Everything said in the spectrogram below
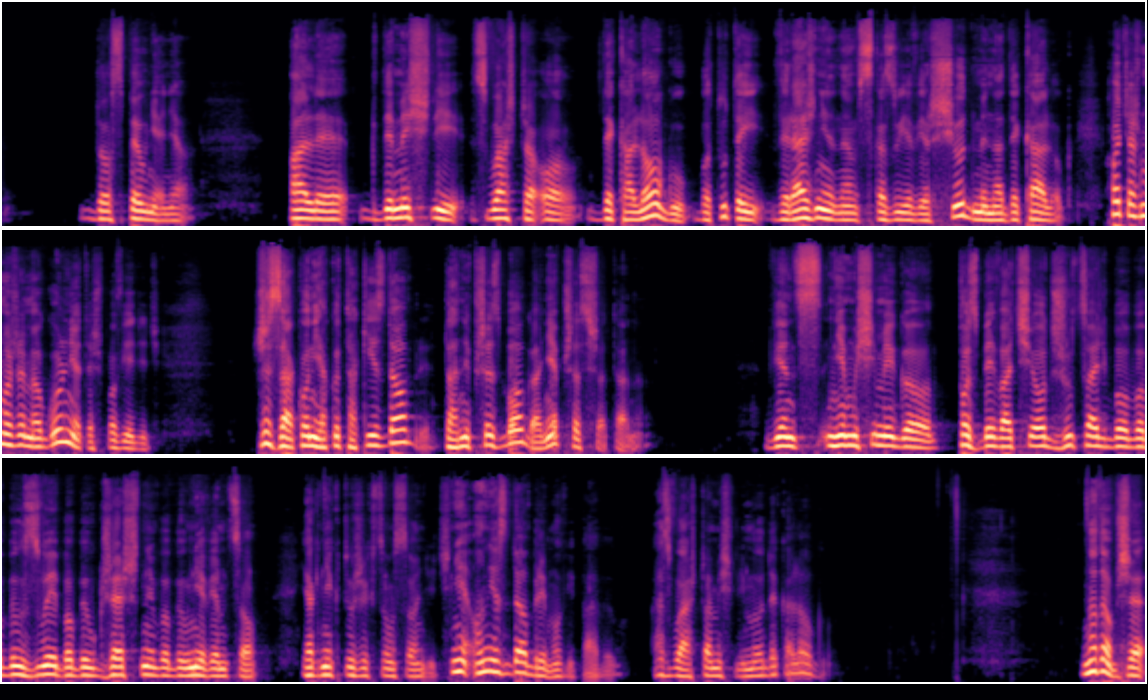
do spełnienia. Ale gdy myśli zwłaszcza o dekalogu, bo tutaj wyraźnie nam wskazuje wiersz siódmy na dekalog, chociaż możemy ogólnie też powiedzieć, że zakon jako taki jest dobry, dany przez Boga, nie przez szatana. Więc nie musimy go pozbywać się, odrzucać, bo, bo był zły, bo był grzeszny, bo był nie wiem co, jak niektórzy chcą sądzić. Nie, on jest dobry, mówi Paweł, a zwłaszcza myślimy o dekalogu. No dobrze,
